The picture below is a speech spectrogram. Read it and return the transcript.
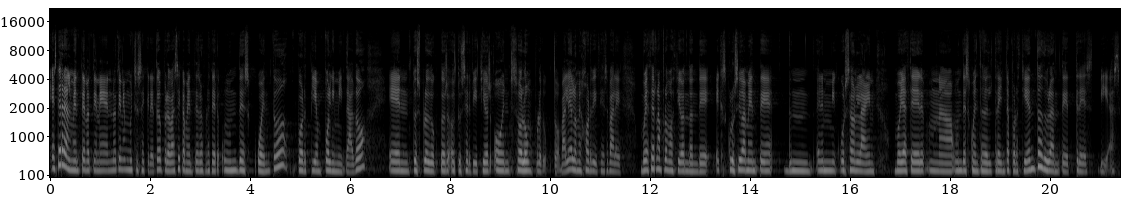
este realmente no tiene, no tiene mucho secreto, pero básicamente es ofrecer un descuento por tiempo limitado en tus productos o tus servicios o en solo un producto, ¿vale? A lo mejor dices, vale, voy a hacer una promoción donde exclusivamente mm, en mi curso online voy a hacer un descuento del 30% durante tres días.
